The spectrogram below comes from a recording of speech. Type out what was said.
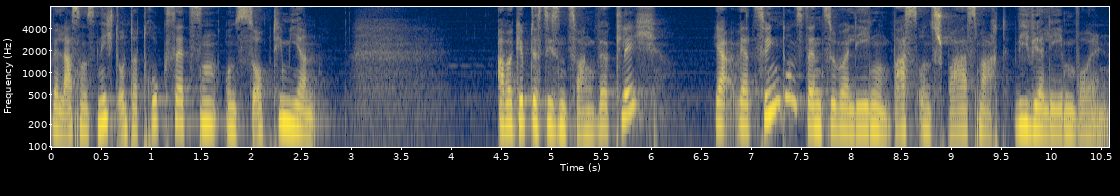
wir lassen uns nicht unter Druck setzen, uns zu optimieren. Aber gibt es diesen Zwang wirklich? Ja, wer zwingt uns denn zu überlegen, was uns Spaß macht, wie wir leben wollen?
